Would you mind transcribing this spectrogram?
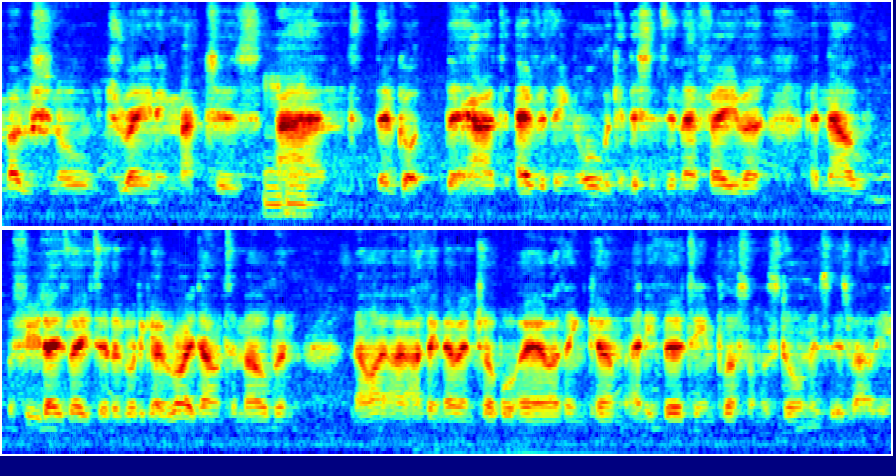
emotional draining matches Mhm. and they've got they had everything all the conditions in their favour and now a few days later they've got to go right down to Melbourne no, I, I think they're in trouble here. I think um, any 13 plus on the Storm is, is value.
